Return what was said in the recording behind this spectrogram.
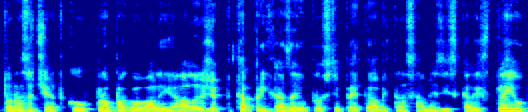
to na začiatku propagovali, ale že tam prichádzajú proste preto, aby tam same získali vplyv.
